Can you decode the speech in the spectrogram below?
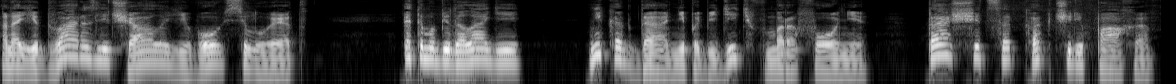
Она едва различала его силуэт. Этому бедолаге никогда не победить в марафоне, тащится, как черепаха.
